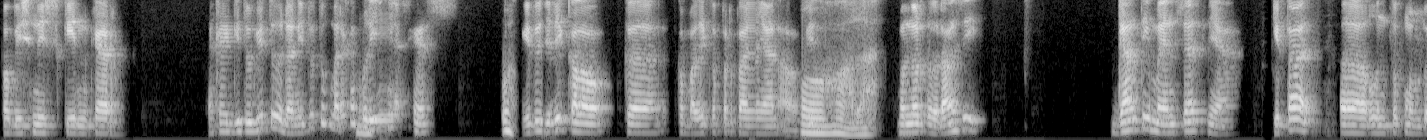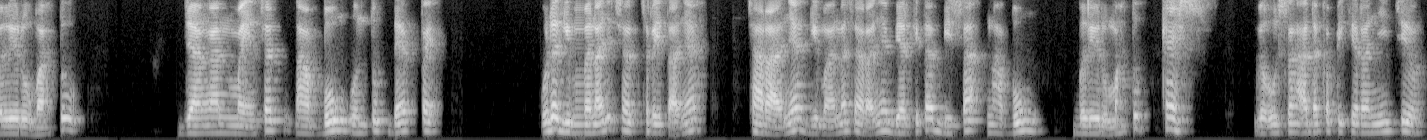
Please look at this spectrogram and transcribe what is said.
pebisnis skincare, yang kayak gitu-gitu. Dan itu tuh mereka belinya cash. Wah. Gitu. Jadi kalau ke kembali ke pertanyaan Alvin, oh alah. menurut orang sih ganti mindsetnya. Kita eh, untuk membeli rumah tuh jangan mindset nabung untuk DP. Udah gimana aja cer- ceritanya, caranya gimana caranya biar kita bisa nabung beli rumah tuh cash. Gak usah ada kepikiran nyicil.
